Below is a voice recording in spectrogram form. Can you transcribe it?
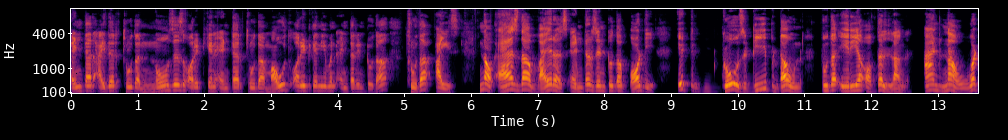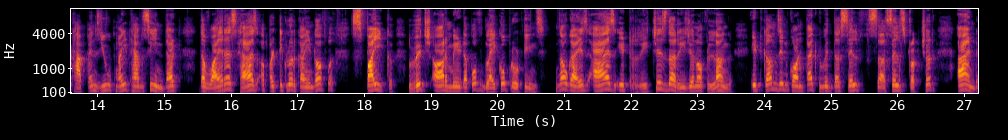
enter either through the noses or it can enter through the mouth or it can even enter into the through the eyes. Now, as the virus enters into the body, it goes deep down to the area of the lung. And now what happens? You might have seen that the virus has a particular kind of spike which are made up of glycoproteins. Now guys as it reaches the region of lung it comes in contact with the cell uh, cell structure and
